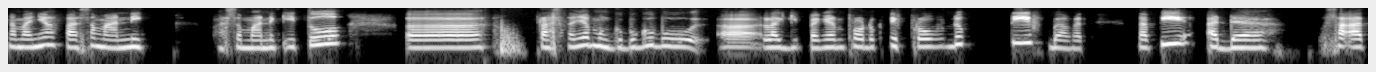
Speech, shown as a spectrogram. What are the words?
namanya fase manik fase manik itu eh rasanya menggebu-gebu eh, lagi pengen produktif produktif banget tapi ada saat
